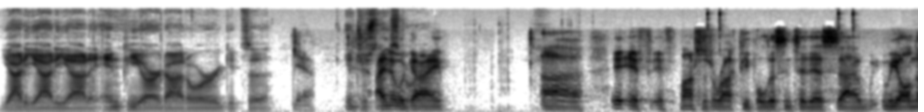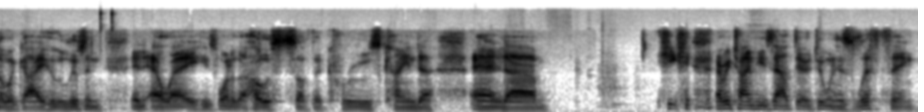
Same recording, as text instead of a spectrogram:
Yada yada yada. NPR.org. It's a Yeah. interesting. I know a guy. uh, if if Monsters of Rock people listen to this, uh, we, we, all know a guy who lives in in L.A. He's one of the hosts of the cruise, kinda, and. Um, he every time he's out there doing his Lyft thing,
